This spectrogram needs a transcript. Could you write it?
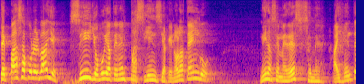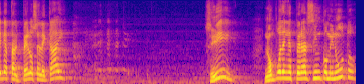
¿Te pasa por el valle? Sí, yo voy a tener paciencia, que no la tengo. Mira, se me des, se me, hay gente que hasta el pelo se le cae. Sí, no pueden esperar cinco minutos.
